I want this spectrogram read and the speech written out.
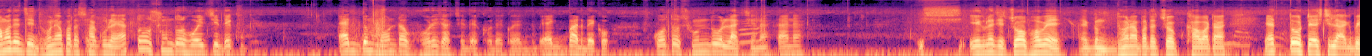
আমাদের যে ধনিয়া পাতা শাকগুলো এত সুন্দর হয়েছে, দেখো। একদম মনটা ভরে যাচ্ছে, দেখো দেখো, একদম, একবার দেখো, কত সুন্দর লাগছে না, তাই না? ইস, এগুলো যে চপ হবে, একদম ধনা পাতার চপ খাওয়াটা এত টেস্টি লাগবে,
